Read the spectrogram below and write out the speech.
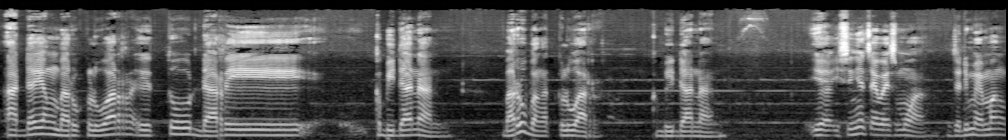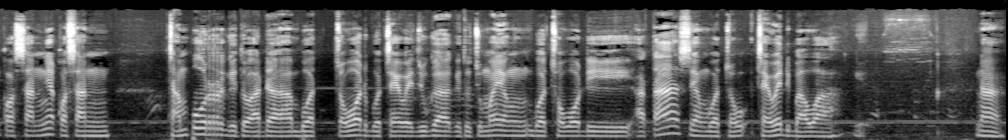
ada yang baru keluar itu dari kebidanan. Baru banget keluar kebidanan. Ya isinya cewek semua. Jadi memang kosannya kosan campur gitu ada buat cowok ada buat cewek juga gitu cuma yang buat cowok di atas yang buat cowok cewek di bawah gitu Nah,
